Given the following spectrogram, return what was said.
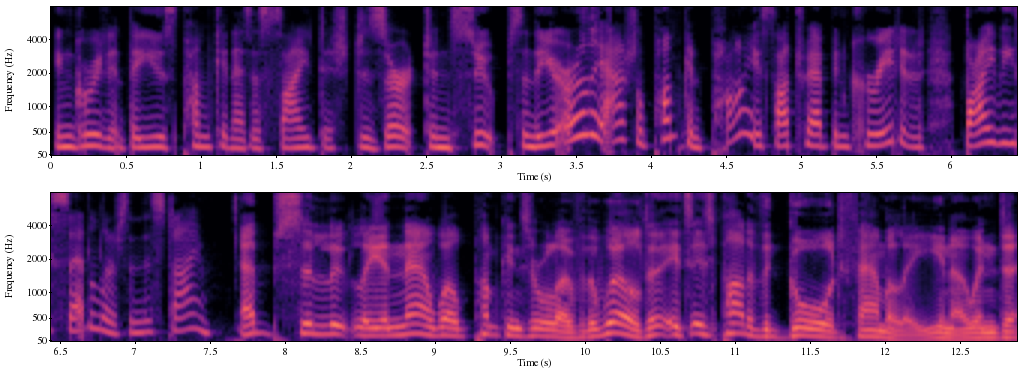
ingredient. They used pumpkin as a side dish, dessert, and soups. And the early actual pumpkin pie is thought to have been created by these settlers in this time. Absolutely, and now, well, pumpkins are all over the world. It's it's part of the gourd family, you know. And uh,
